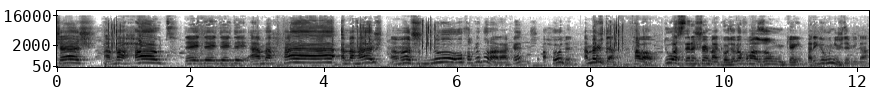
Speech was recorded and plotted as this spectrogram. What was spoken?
شش اما حوت دی دی دی دی اما ها اما هاش اما شنو خلق برا لكن احول اما جدا تمام دو استر شوي ما كودو بخو ما زوم اونیش فريق بینا بينا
